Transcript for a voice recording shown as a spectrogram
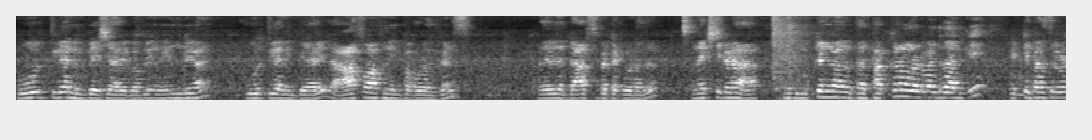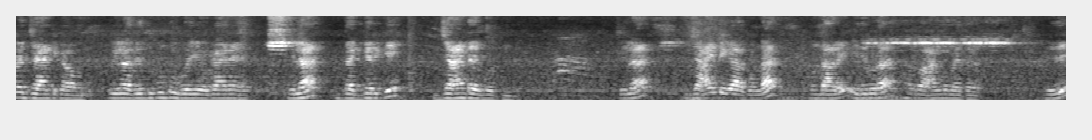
పూర్తిగా నింపేసేయాలి బబ్లింగ్ నిండుగా పూర్తిగా నింపేయాలి. హాఫ్ ఆఫ్ నింపకూడదు ఫ్రెండ్స్. అదేవిధంగా డాట్స్ పెట్టకూడదు. నెక్స్ట్ ఇక్కడ మీకు ముఖ్యంగా దాని పక్కన ఉన్నటువంటి దానికి ఎట్టి పరిస్థితులు కూడా జాయింట్ కావాలి ఇలా దిద్దుకుంటూ పోయి ఒక ఆయన ఇలా దగ్గరికి జాయింట్ అయిపోతుంది. ఇలా జాయింట్ కాకుండా ఉండాలి. ఇది కూడా రాంగ్ మెథడ్. ఇది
